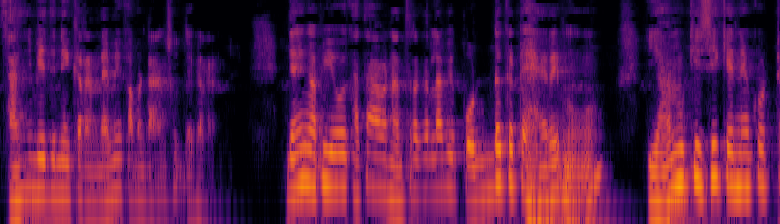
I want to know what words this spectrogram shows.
සංනිවේදනය කරන්න මේ කමඨාන් සුද්ධ කරන්න. දැන් අපි ওই කතාව නතර කරලා අපි පොඩ්ඩකට හැරෙමු යම් කිසි කෙනෙකුට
